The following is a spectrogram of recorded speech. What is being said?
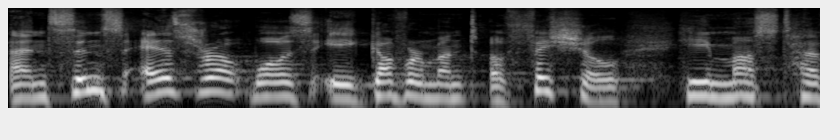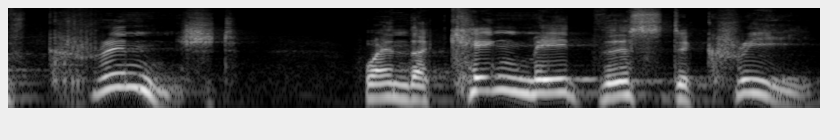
And since Ezra was a government official, he must have cringed when the king made this decree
